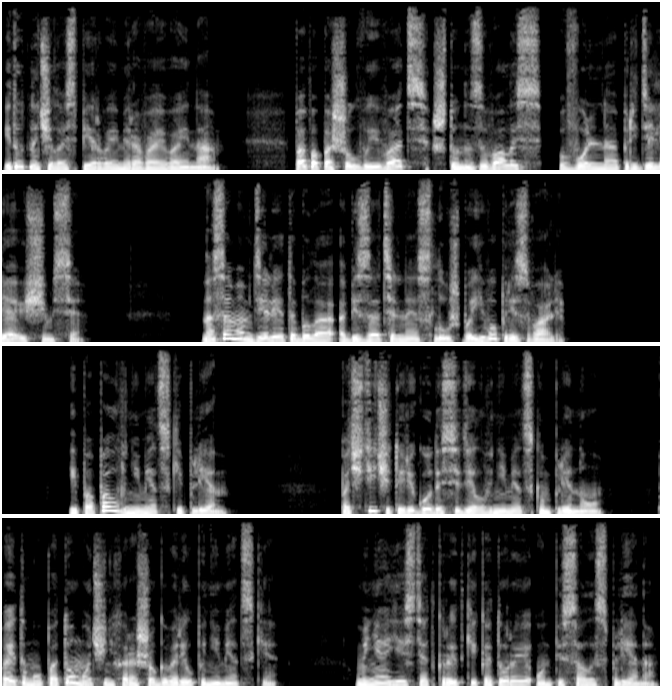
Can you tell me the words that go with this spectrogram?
И тут началась Первая мировая война. Папа пошел воевать, что называлось «вольно определяющимся». На самом деле это была обязательная служба, его призвали. И попал в немецкий плен. Почти четыре года сидел в немецком плену, поэтому потом очень хорошо говорил по-немецки. У меня есть открытки, которые он писал из плена.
